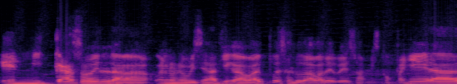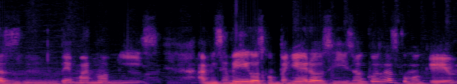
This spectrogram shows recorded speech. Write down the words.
en mi caso en la, en la universidad llegaba y pues saludaba de beso a mis compañeras, de mano a mis a mis amigos, compañeros, y son cosas como que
